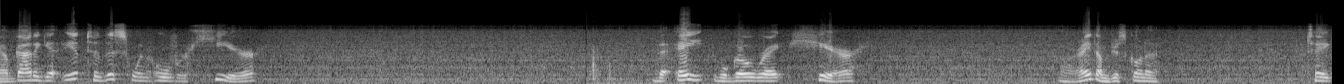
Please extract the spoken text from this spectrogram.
I've got to get it to this one over here. The 8 will go right here. Alright, I'm just going to take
